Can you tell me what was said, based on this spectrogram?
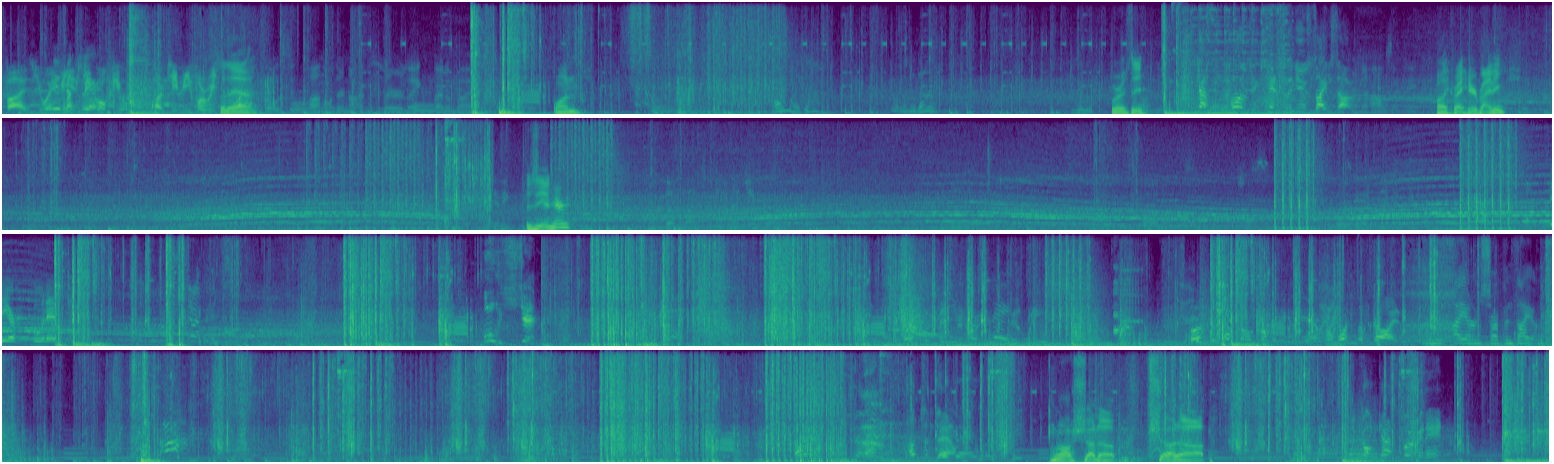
advised, UAV is bingo fuel. RTB for where they at? Oh no, they're not. They're like by the fire. One. Oh my god. Look at that. Where is he? Gas is closing. Get to the new safe zone. In the house, I Oh, like right here by me? Is he in here? that last behind you, bro. there. Going in. Holy shit! Movement. Hostiles dropping into the area. Watch the skies. Iron sharpens iron. Hunt them down. Oh, shut up. Shut up. We've got gas moving in.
